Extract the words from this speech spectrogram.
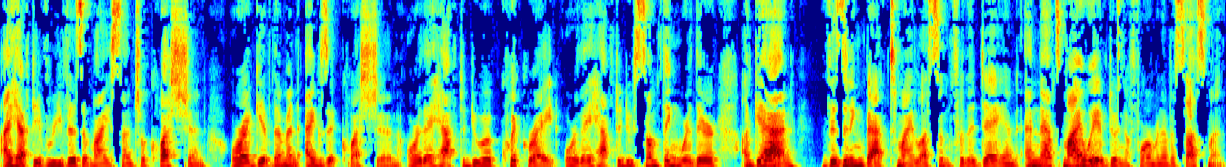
I have to revisit my essential question, or I give them an exit question, or they have to do a quick write, or they have to do something where they're, again, visiting back to my lesson for the day. And, and that's my way of doing a formative assessment.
